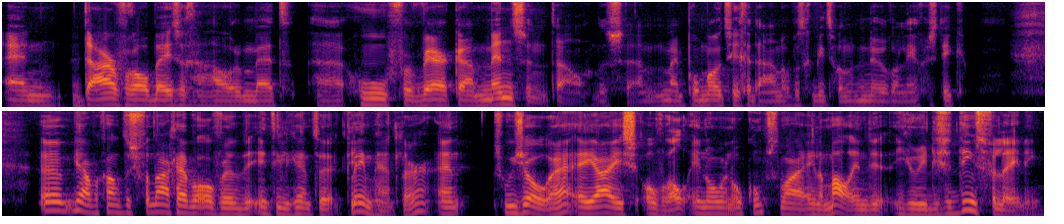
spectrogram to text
en daar vooral bezig gehouden met hoe verwerken mensen taal. Dus mijn promotie gedaan op het gebied van de neurolinguïstiek. Ehm, ja, we gaan het dus vandaag hebben over de intelligente claimhandler. En sowieso, hè, AI is overal enorm in opkomst, maar helemaal in de juridische dienstverlening.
